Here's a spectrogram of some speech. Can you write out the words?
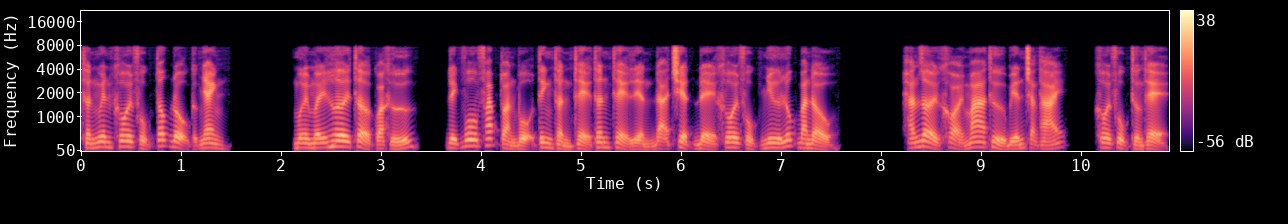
thần nguyên khôi phục tốc độ cực nhanh. Mười mấy hơi thở quá khứ, địch vô pháp toàn bộ tinh thần thể thân thể liền đã triệt để khôi phục như lúc ban đầu. Hắn rời khỏi ma thử biến trạng thái, khôi phục thường thể.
